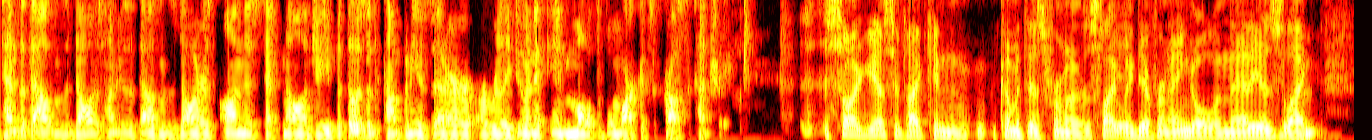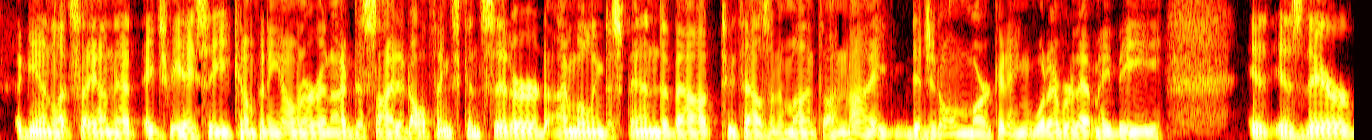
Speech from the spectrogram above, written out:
tens of thousands of dollars hundreds of thousands of dollars on this technology but those are the companies that are, are really doing it in multiple markets across the country so I guess if I can come at this from a slightly different angle, and that is like again, let's say I'm that HVAC company owner and I've decided all things considered, I'm willing to spend about 2000 a month on my digital marketing, whatever that may be. Is, is there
